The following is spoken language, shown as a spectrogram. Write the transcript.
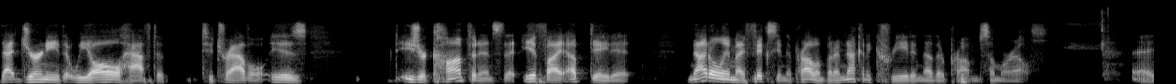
that journey that we all have to to travel is is your confidence that if I update it, not only am I fixing the problem, but I'm not going to create another problem somewhere else. Uh,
